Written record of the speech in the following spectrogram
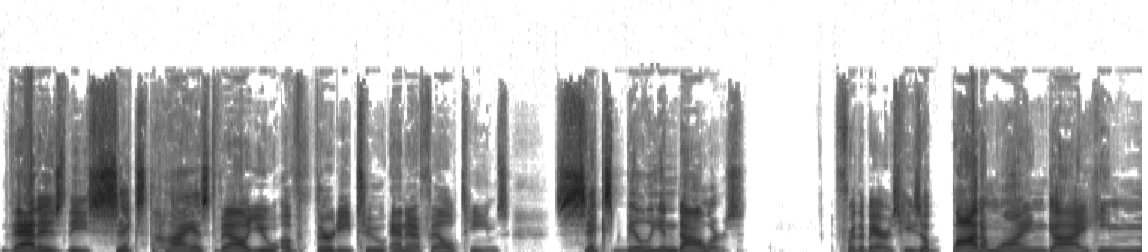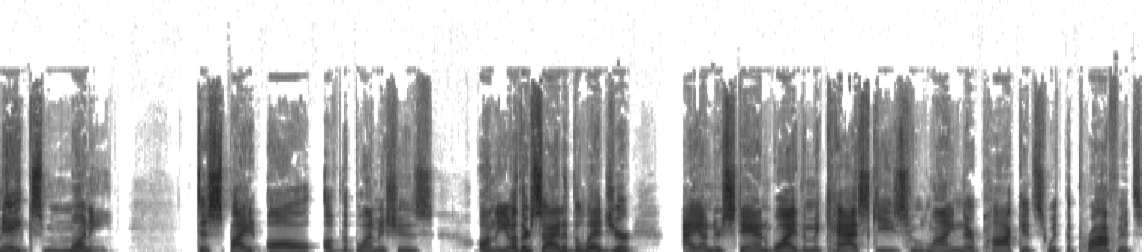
That is the sixth highest value of 32 NFL teams. $6 billion for the Bears. He's a bottom line guy. He makes money despite all of the blemishes. On the other side of the ledger, I understand why the McCaskeys, who line their pockets with the profits,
